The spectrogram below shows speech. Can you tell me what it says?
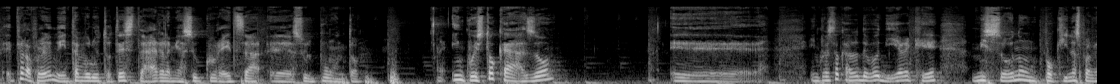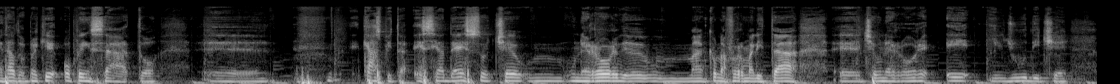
eh, però probabilmente ha voluto testare la mia sicurezza eh, sul punto. In questo caso, eh, in questo caso devo dire che mi sono un pochino spaventato perché ho pensato, eh, caspita, e se adesso c'è un, un errore, manca una formalità, eh, c'è un errore e il giudice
